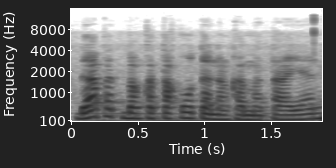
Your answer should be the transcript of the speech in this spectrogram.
Dapat bang katakutan ng kamatayan?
